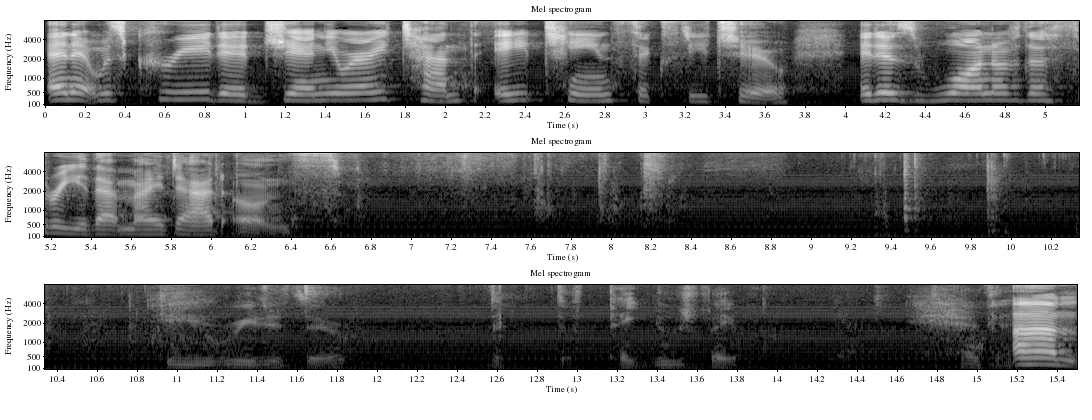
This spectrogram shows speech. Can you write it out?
and it was created January 10th, 1862. It is one of the three that my dad owns. Can you read it there? The, the paid newspaper? Okay. Um,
